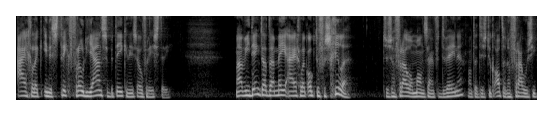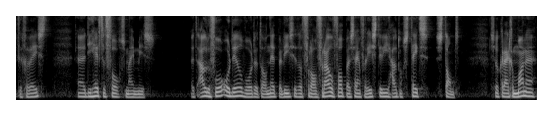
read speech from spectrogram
eigenlijk in de strikt Freudiaanse betekenis over historie. Maar wie denkt dat daarmee eigenlijk ook de verschillen tussen vrouw en man zijn verdwenen, want het is natuurlijk altijd een vrouwenziekte geweest, uh, die heeft het volgens mij mis. Het oude vooroordeel, wordt het al net bij Lise, dat vooral vrouwen vatbaar zijn voor historie, houdt nog steeds stand. Zo krijgen mannen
